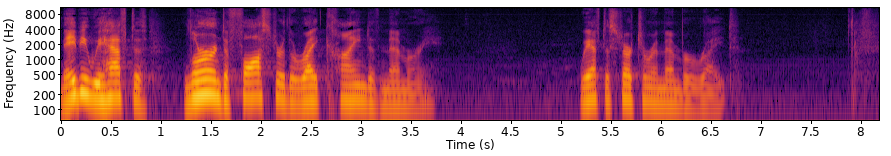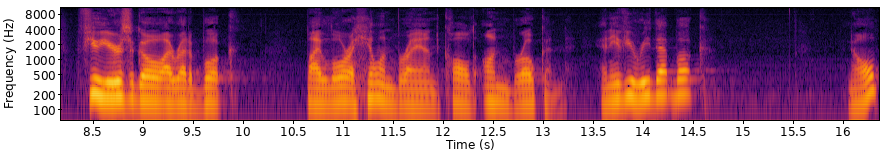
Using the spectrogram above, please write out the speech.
maybe we have to learn to foster the right kind of memory. We have to start to remember right. A few years ago, I read a book by Laura Hillenbrand called Unbroken. Any of you read that book? No?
